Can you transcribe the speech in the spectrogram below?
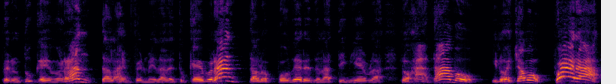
pero tú quebranta las enfermedades, tú quebranta los poderes de las tinieblas, los atamos y los echamos fuera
